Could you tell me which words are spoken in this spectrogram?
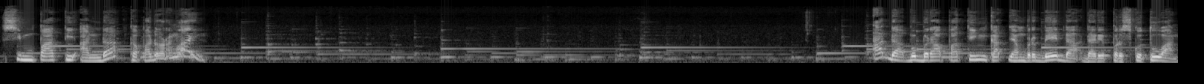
simpati Anda kepada orang lain. Ada beberapa tingkat yang berbeda dari persekutuan,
